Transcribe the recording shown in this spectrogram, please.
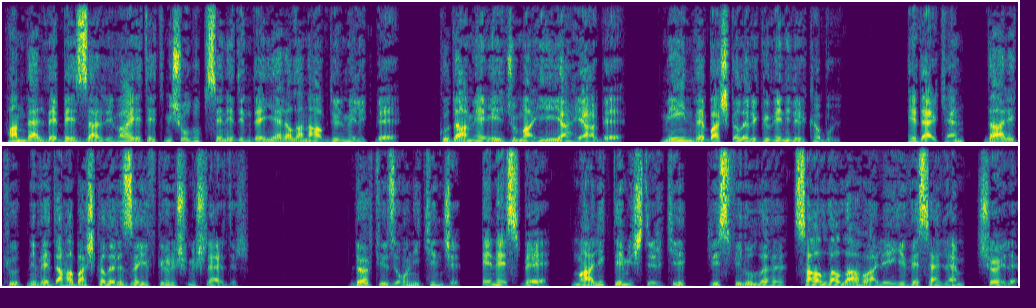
Hanbel ve Bezzar rivayet etmiş olup senedinde yer alan Abdülmelik B. Kudame el-Cumahi Yahya B. Mein ve başkaları güvenilir kabul ederken, Darekutni ve daha başkaları zayıf görüşmüşlerdir. 412. Enes B. Malik demiştir ki, Risfilullah'ı sallallahu aleyhi ve sellem şöyle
